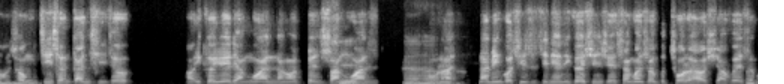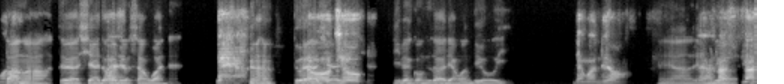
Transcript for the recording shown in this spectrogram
哦，从基层干起就，哦一个月两万，然后变三万。嗯哦那。那民国七十几年，一个月薪水三万算不错了，还有小费什么的。棒啊，对啊，现在都还没有三万呢。对啊，然后就基本工资都才两万六而已。两万六。哎呀，两万六。那那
